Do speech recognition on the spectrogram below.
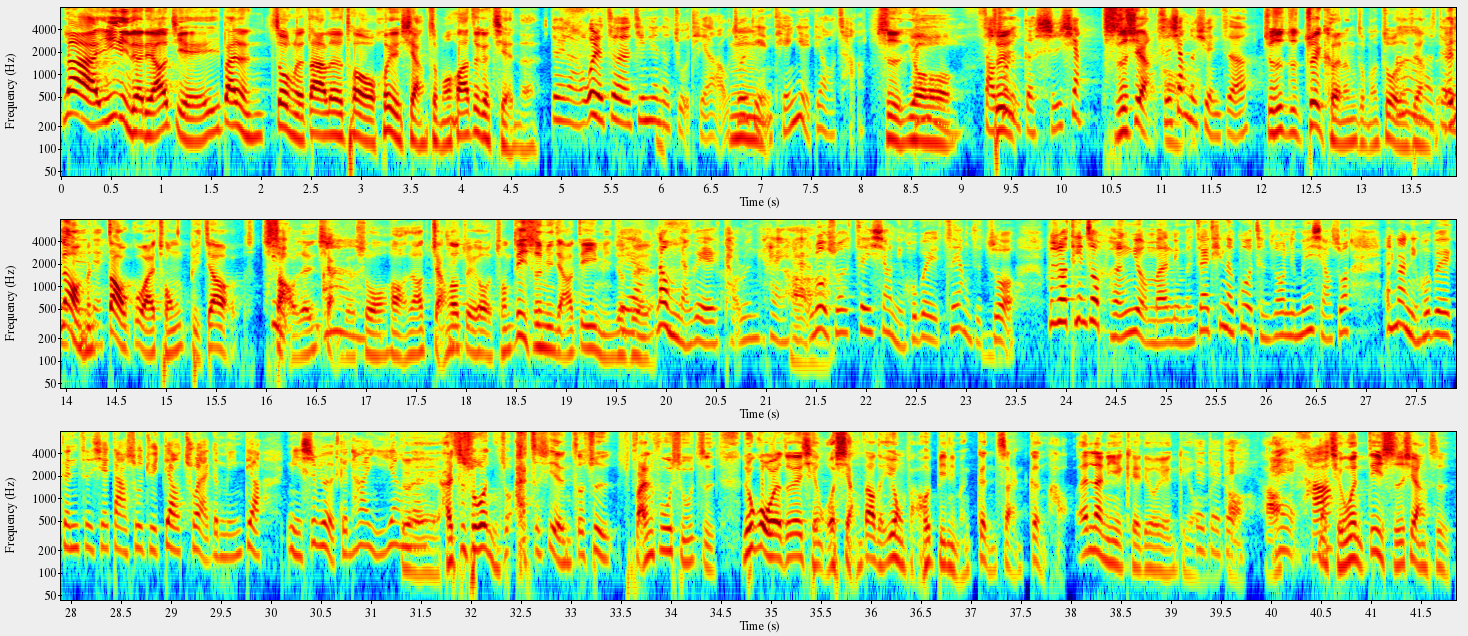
那以你的了解，一般人中了大乐透会想怎么花这个钱呢？对了，为了这今天的主题啊，我做一点田野调查。嗯、是有。找出一个十项，十项，十项的选择，就是这最可能怎么做的这样子。哎，那我们倒过来，从比较少人想的说哈，然后讲到最后，从第十名讲到第一名就对了。那我们两个也讨论看一看，如果说这一项你会不会这样子做，或者说听众朋友们，你们在听的过程中，你们想说，哎，那你会不会跟这些大数据调出来的民调，你是不是有跟他一样呢？对，还是说你说，哎，这些人都是凡夫俗子，如果我有这些钱，我想到的用法会比你们更赞更好。哎，那你也可以留言给我。对对对，好，好，那请问第十项是？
